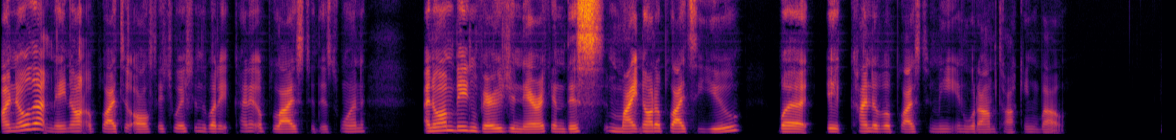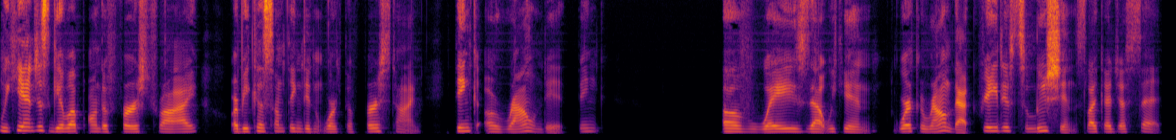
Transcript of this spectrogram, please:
I know that may not apply to all situations, but it kind of applies to this one. I know I'm being very generic and this might not apply to you, but it kind of applies to me in what I'm talking about. We can't just give up on the first try or because something didn't work the first time. Think around it. Think of ways that we can work around that, creative solutions, like I just said.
